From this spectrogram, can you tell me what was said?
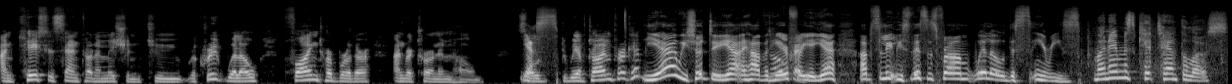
and Kit is sent on a mission to recruit Willow, find her brother, and return him home. So, Yes. do we have time for a clip? Yeah, we should do. Yeah, I have it here for you. Yeah, absolutely. So this is from Willow, the series. My name is Kit Tanthalos.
